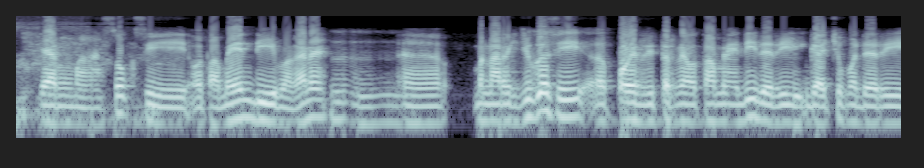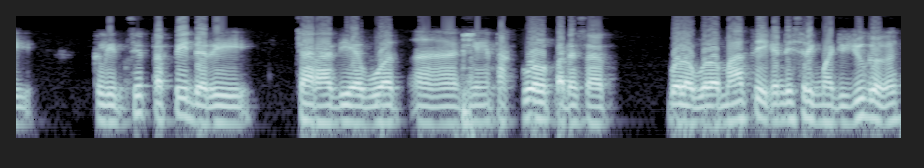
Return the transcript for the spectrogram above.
yang masuk si Otamendi makanya hmm. uh, menarik juga sih uh, poin returnnya Otamendi dari nggak cuma dari clean sheet tapi dari cara dia buat uh, nyetak gol pada saat bola-bola mati kan dia sering maju juga kan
